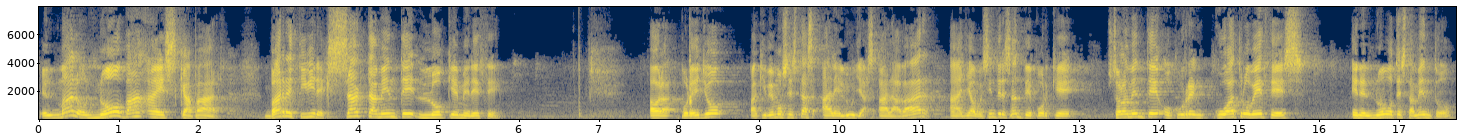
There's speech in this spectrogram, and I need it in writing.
El malo no va a escapar, va a recibir exactamente lo que merece. Ahora, por ello, aquí vemos estas aleluyas, alabar a Yahweh. Es interesante porque solamente ocurren cuatro veces en el Nuevo Testamento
